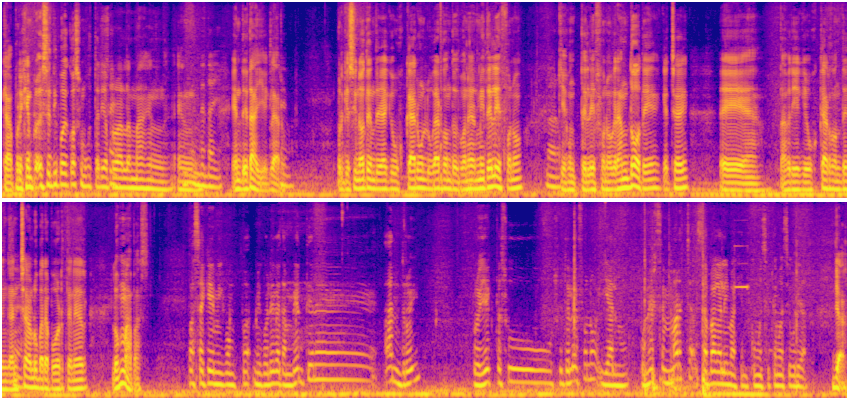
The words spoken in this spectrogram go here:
Claro, por ejemplo, ese tipo de cosas me gustaría Sí. probarlas más en, en- en detalle. en detalle, claro. Sí, Porque si no tendría que buscar un lugar donde poner mi teléfono, claro. que es un teléfono grandote, ¿cachai? Eh, habría que buscar dónde engancharlo para poder tener los mapas. Pasa que mi, compa- mi colega también tiene Android, proyecta su, su teléfono y al ponerse en marcha se apaga la imagen como un sistema de seguridad. Ya,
